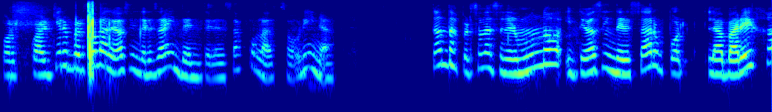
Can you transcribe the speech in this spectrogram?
Por cualquier persona te vas a interesar y te interesás por la sobrina. Tantas personas en el mundo y te vas a interesar por la pareja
